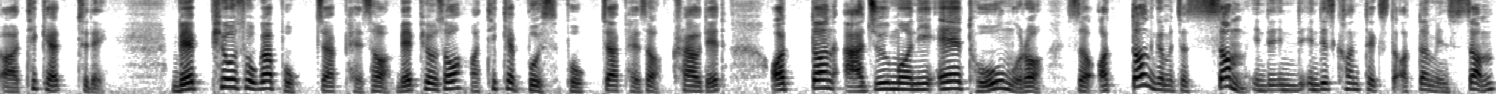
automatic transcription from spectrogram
a ticket today. 매표소가 복잡해서 매표소 어, 티켓 부스 복잡해서 crowded 어떤 아주머니의 도움으로 So 어떤 그러면 저 some in, the, in, in this context 어떤 means some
